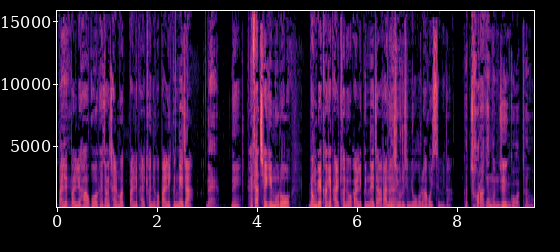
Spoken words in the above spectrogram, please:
빨리빨리 하고 회장 잘못 빨리 밝혀내고 빨리 끝내자. 네. 네. 회사 책임으로 명백하게 밝혀내고 빨리 끝내자라는 네. 식으로 지금 요구를 하고 있습니다. 그 철학의 문제인 것 같아요.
